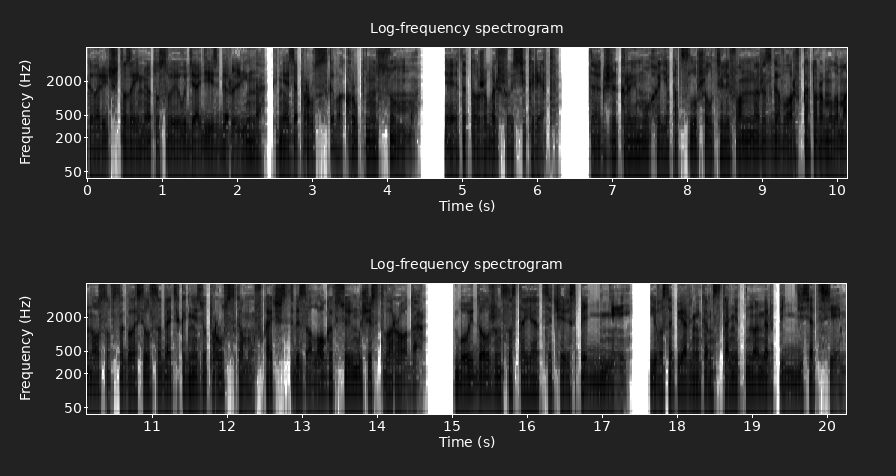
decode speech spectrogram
Говорит, что займет у своего дяди из Берлина, князя прусского, крупную сумму. И это тоже большой секрет. Также краем уха я подслушал телефонный разговор, в котором Ломоносов согласился дать князю прусскому в качестве залога все имущество рода. Бой должен состояться через пять дней. Его соперником станет номер 57.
